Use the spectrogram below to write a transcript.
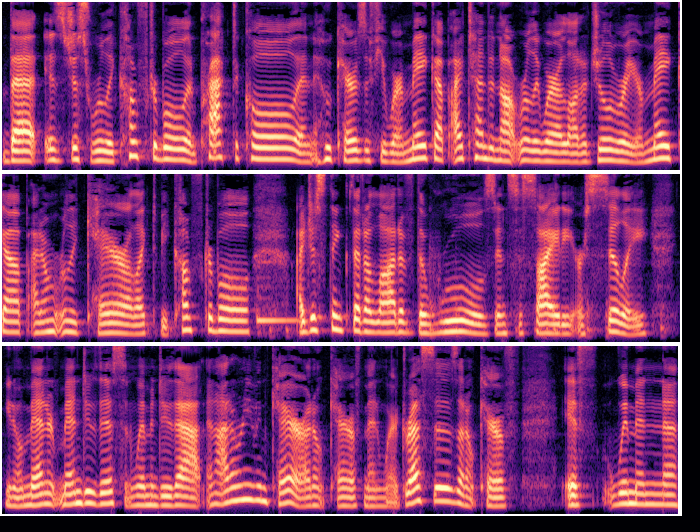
that is just really comfortable and practical and who cares if you wear makeup? I tend to not really wear a lot of jewelry or makeup. I don't really care. I like to be comfortable. I just think that a lot of the rules in society are silly. You know men men do this and women do that and i don't even care. I don't care if men wear dresses. I don't care if if women uh,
